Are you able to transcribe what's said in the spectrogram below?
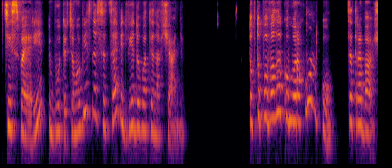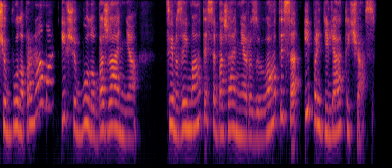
в цій сфері бути в цьому бізнесі, це відвідувати навчання. Тобто, по великому рахунку, це треба, щоб була програма і щоб було бажання цим займатися, бажання розвиватися і приділяти час.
